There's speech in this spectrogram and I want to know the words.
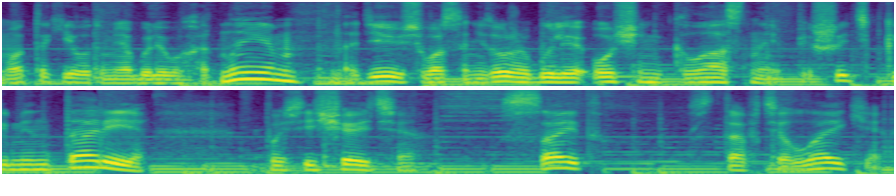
Вот такие вот у меня были выходные. Надеюсь, у вас они тоже были очень классные. Пишите комментарии, посещайте сайт, ставьте лайки.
